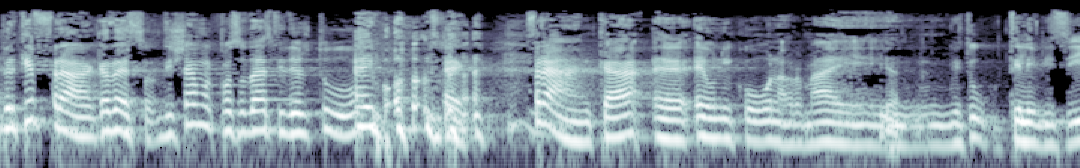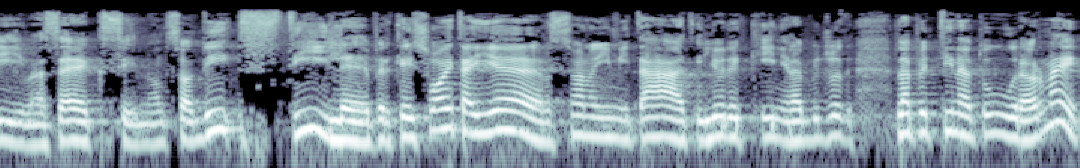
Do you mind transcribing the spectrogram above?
perché Franca, adesso diciamo, posso darti del tu? Eh, boh. Ecco, Franca eh, è un'icona ormai di tu, televisiva, sexy, non so, di stile, perché i suoi tailleur sono imitati, gli orecchini, la, bigiotteria, la pettinatura, ormai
